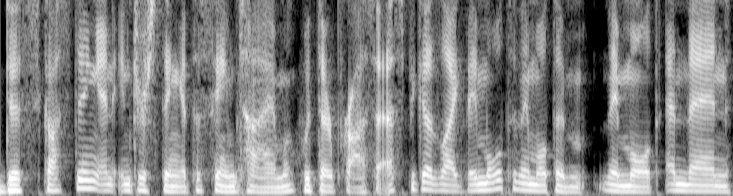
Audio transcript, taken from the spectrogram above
disgusting and interesting at the same time with their process because like they molt and they molt and they molt and then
